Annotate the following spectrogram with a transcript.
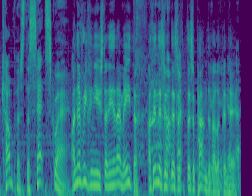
the compass, the set square. I never even used any of them either. I think there's a, there's a, there's a pattern developing here.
